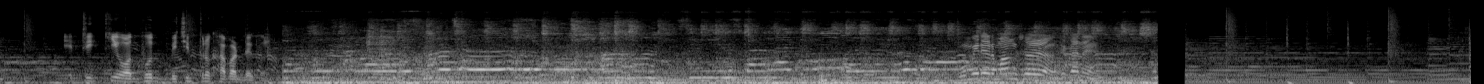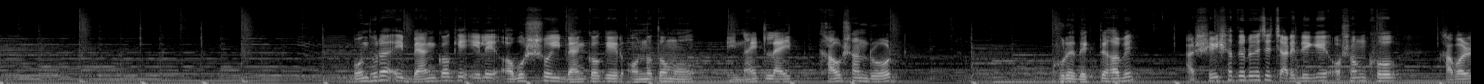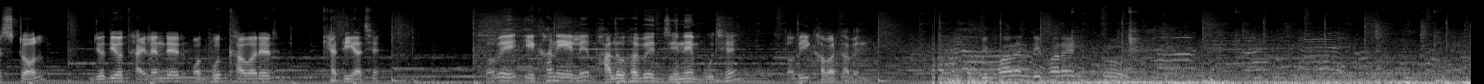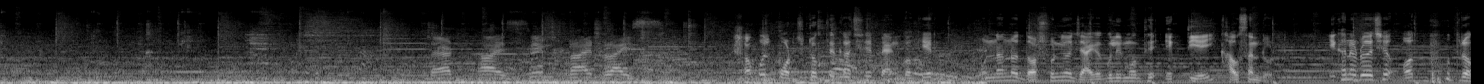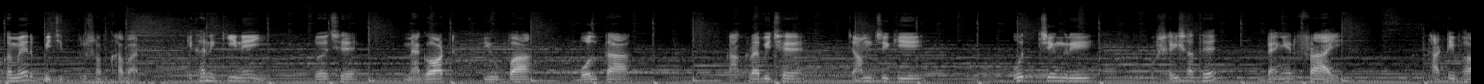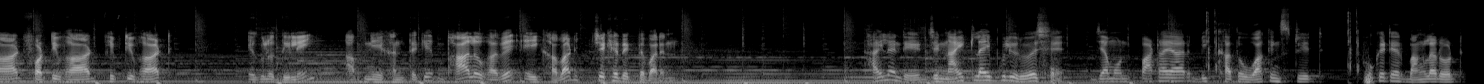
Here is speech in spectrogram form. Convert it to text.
এটি কি অদ্ভুত, বিচিত্র খাবার, দেখুন। কুমিরের মাংস এখানে। বন্ধুরা, এই ব্যাংককে এলে অবশ্যই ব্যাংককের অন্যতম এই নাইট লাইফ খাউসান রোড ঘুরে দেখতে হবে। আর সেই সাথে রয়েছে চারিদিকে অসংখ্য খাবারের স্টল, যদিও থাইল্যান্ডের অদ্ভুত খাবারের খ্যাতি আছে। তবে এখানে এলে ভালোভাবে জেনে বুঝে তবেই খাবার খাবেন। Different different fruit that Thai same, fried rice. সকল পর্যটকদের কাছে ব্যাংককের অন্যান্য দর্শনীয় জায়গাগুলির মধ্যে একটি এই খাউসান রোড। এখানে রয়েছে অদ্ভুত রকমের বিচিত্র সব খাবার। এখানে কি নেই? রয়েছে ম্যাগট পিউপা বোলতা কাঁকড়া বিছে চামচিকি উচ চিংড়ি ও সেই সাথে ব্যাঙের fry. Thirty baht, forty baht, fifty baht এগুলো দিলেই আপনি এখান থেকে ভালোভাবে এই খাবার চেখে দেখতে পারেন। থাইল্যান্ডের যে নাইট লাইফগুলি রয়েছে, যেমন পাটায়ার, বিখ্যাত ওয়াকিং স্ট্রিট, ফুকেটের বাংলা রোড,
